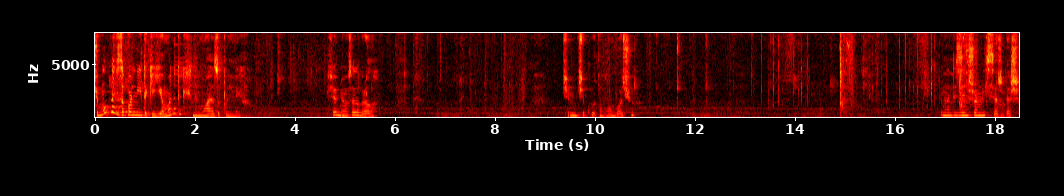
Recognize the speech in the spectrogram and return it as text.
Чому в них запальні такі є? У мене таких немає запальних. Все, в нього все забрала. Чим чекую? Ага, бачу. Ти мене десь з іншого місця ждеш.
